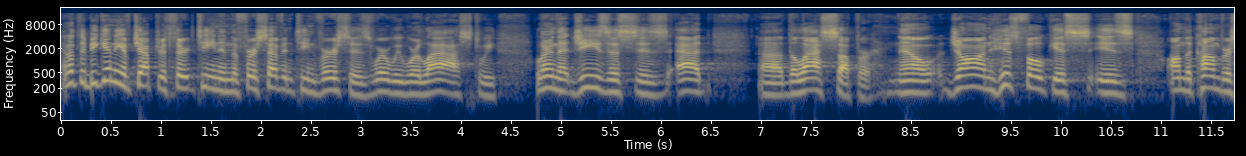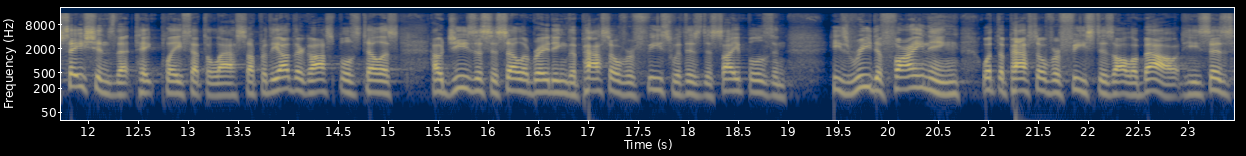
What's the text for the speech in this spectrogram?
And at the beginning of chapter 13, in the first 17 verses where we were last, we learn that Jesus is at uh, the Last Supper. Now, John, his focus is on the conversations that take place at the Last Supper. The other Gospels tell us how Jesus is celebrating the Passover feast with his disciples, and he's redefining what the Passover feast is all about. He says,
